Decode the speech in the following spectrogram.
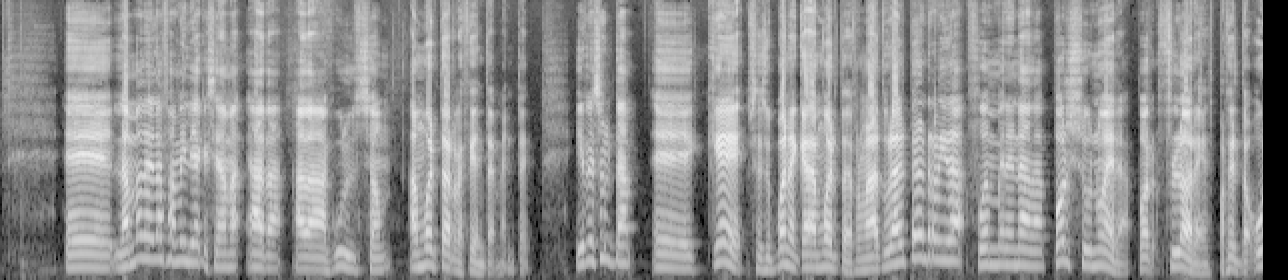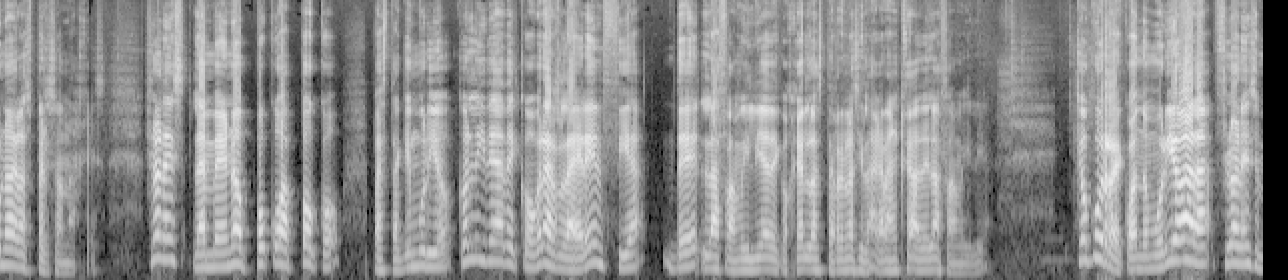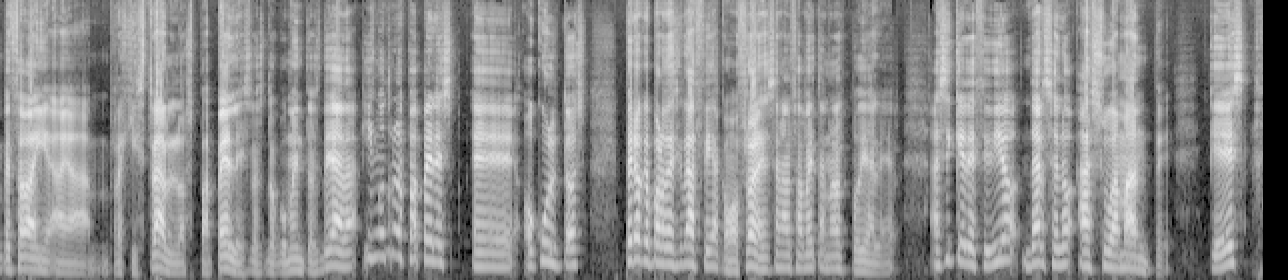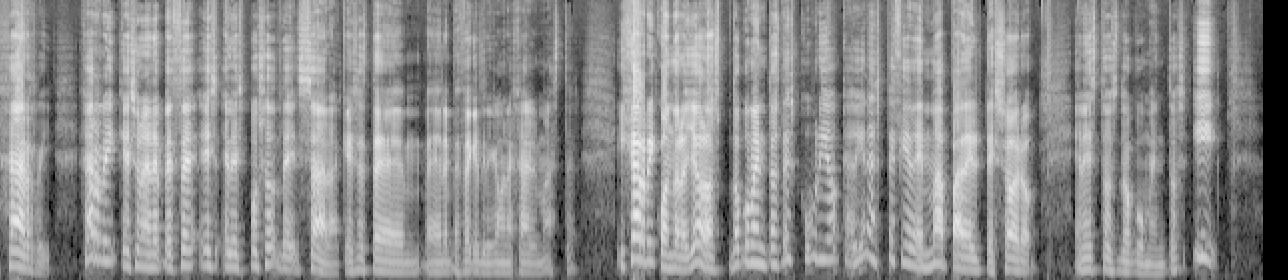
la madre de la familia, que se llama Ada, Ada Gulson, ha muerto recientemente. Y resulta eh, que se supone que ha muerto de forma natural, pero en realidad fue envenenada por su nuera, por Florence, por cierto, uno de los personajes. Florence la envenenó poco a poco hasta que murió con la idea de cobrar la herencia de la familia, de coger los terrenos y la granja de la familia. ¿Qué ocurre? Cuando murió Ada, Florence empezó a, registrar los papeles, los documentos de Ada y encontró unos papeles eh, ocultos, pero que por desgracia, como Florence es analfabeta, no los podía leer. Así que decidió dárselo a su amante, que es Harry. Harry, que es un NPC, es el esposo de Sara, que es este NPC que tiene que manejar el máster. Y Harry, cuando leyó los documentos, descubrió que había una especie de mapa del tesoro en estos documentos. Y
